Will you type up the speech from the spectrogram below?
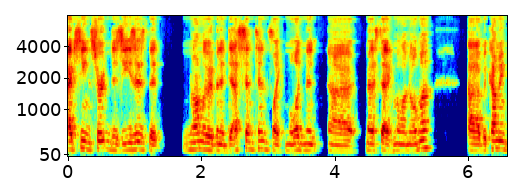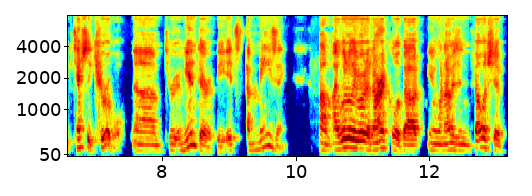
I've seen certain diseases that normally would have been a death sentence, like malignant uh, metastatic melanoma, uh, becoming potentially curable um, through immune therapy. It's amazing. Um, I literally wrote an article about, you know, when I was in fellowship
